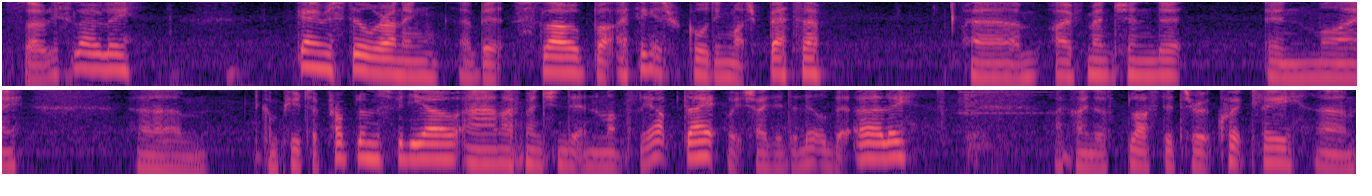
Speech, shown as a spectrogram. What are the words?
Slowly slowly game is still running a bit slow but I think it's recording much better. Um, I've mentioned it in my um, computer problems video and I've mentioned it in the monthly update which I did a little bit early. I kind of blasted through it quickly um,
